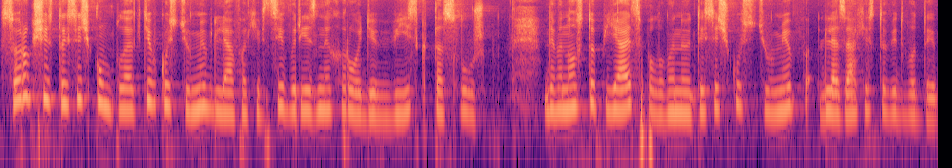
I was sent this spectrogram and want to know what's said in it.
46 тисяч комплектів костюмів для фахівців різних родів військ та служб. 95,5 тисяч костюмів для захисту від води,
